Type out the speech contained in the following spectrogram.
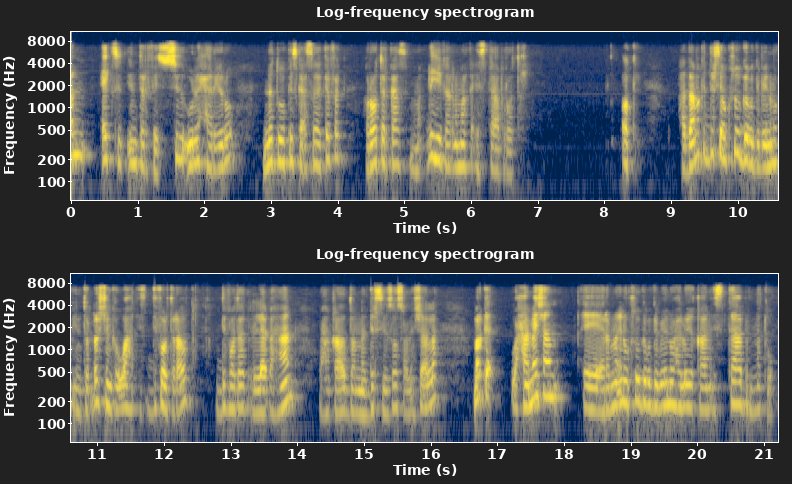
one exit interface sida uu la xiriiro networkska asaga ka fog routerkaas ma dhihi karno marka stab router. Okay haddaa marka dirsi aan ku soo gabagabayno marka introductionka u default route default route lab ahaan waxaan qaadan doonaa dirsiga soo socda insha allah. Marka waxaa meeshaan rabnaa inaan ku soo gabagabayno waxa loo yaqaano stab network.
